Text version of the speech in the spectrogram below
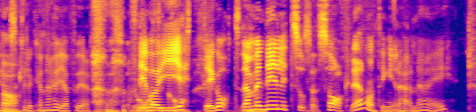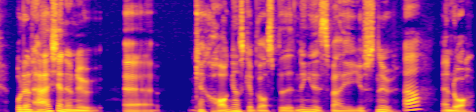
Jag Ja. skulle kunna höja 4,5. Får Det var jättegott. Ja, men det är lite så, så här, saknar jag någonting i det här? Nej. Och den här känner jag nu eh, kanske har ganska bra spridning i Sverige just nu. Ja. Ändå.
